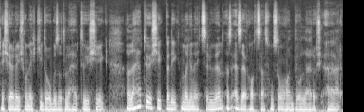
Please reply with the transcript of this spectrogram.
és erre is van egy kidolgozott lehetőség. A lehetőség pedig nagyon egyszerűen az 1626 dolláros ár.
